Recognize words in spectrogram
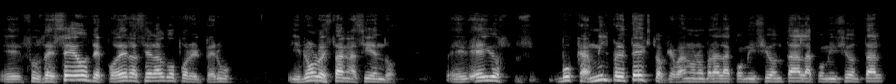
eh, sus deseos de poder hacer algo por el Perú y no lo están haciendo. Eh, ellos buscan mil pretextos que van a nombrar la comisión tal, la comisión tal,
